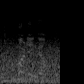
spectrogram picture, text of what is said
With your breath.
